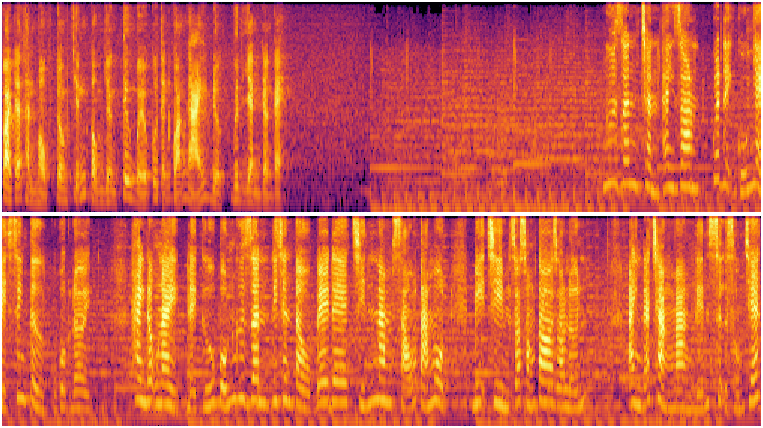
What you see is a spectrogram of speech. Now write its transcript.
và trở thành một trong chín công dân tiêu biểu của tỉnh Quảng Ngãi được vinh danh gần đây. ngư dân Trần Thanh Doan quyết định cú nhảy sinh tử của cuộc đời. Hành động này để cứu 4 ngư dân đi trên tàu BD 95681 bị chìm do sóng to gió lớn. Anh đã chẳng màng đến sự sống chết.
